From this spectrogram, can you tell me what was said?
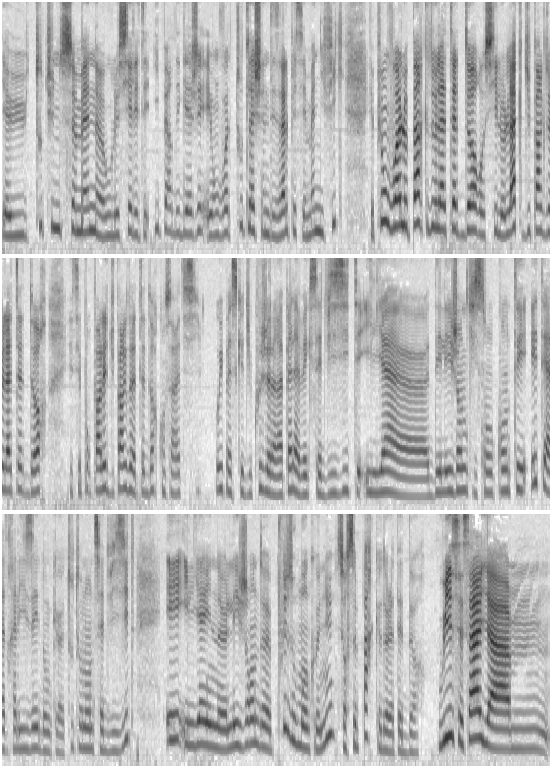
il y a eu toute une semaine où le ciel était hyper dégagé et on voit toute la chaîne des Alpes et c'est magnifique. Et puis on voit le parc de la Tête d'Or aussi, le lac du parc de la Tête d'Or. Et c'est pour parler du parc de la Tête d'Or qu'on s'arrête ici. Oui, parce que du coup, je le rappelle, avec cette visite, il y a euh, des légendes qui sont contées et théâtralisées donc euh, tout au long de cette visite. Et il y a une légende plus ou moins connue sur ce parc de la Tête d'Or. Oui, c'est ça. Hum,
